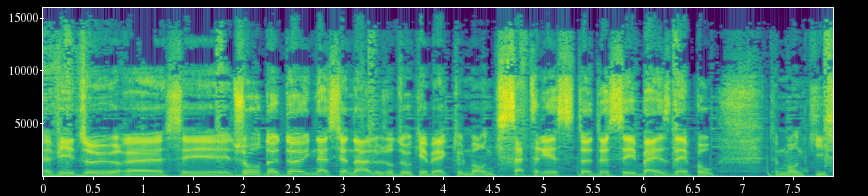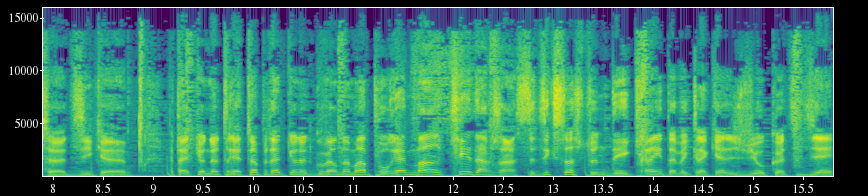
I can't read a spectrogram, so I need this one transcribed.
La vie est dure. euh, c'est jour de deuil national aujourd'hui au Québec. Tout le monde qui s'attriste de ces baisses d'impôts. Tout le monde qui se dit que peut-être que notre État, peut-être que notre gouvernement pourrait manquer d'argent. C'est dit que ça, c'est une des craintes avec laquelle je vis au quotidien.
